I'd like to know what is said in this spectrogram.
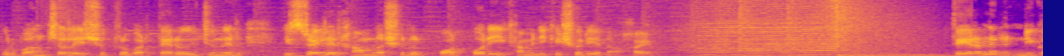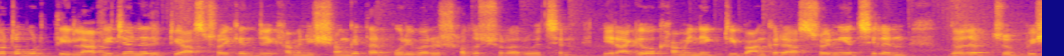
পূর্বাঞ্চলে শুক্রবার তেরোই জুনের ইসরায়েলের হামলা শুরুর পরপরই খামেনিকে সরিয়ে নেওয়া হয়। তেহরানের নিকটবর্তী লাভিজানের একটি আশ্রয়কেন্দ্রে খামিনির সঙ্গে তার পরিবারের সদস্যরা রয়েছেন। এর আগেও খামিনি একটি বাংকারে আশ্রয় নিয়েছিলেন দু হাজার চব্বিশ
